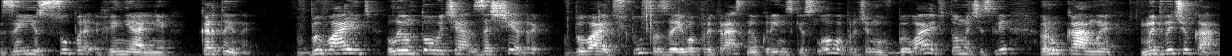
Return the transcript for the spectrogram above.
за її супергеніальні картини. Вбивають Леонтовича за щедрик, вбивають Стуса за його прекрасне українське слово, причому вбивають в тому числі руками Медведчука.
